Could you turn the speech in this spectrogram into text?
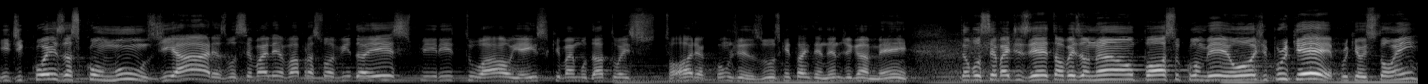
E de coisas comuns, diárias, você vai levar para a sua vida espiritual. E é isso que vai mudar a tua história com Jesus. Quem está entendendo, diga amém. Então você vai dizer: talvez eu não posso comer hoje, por quê? Porque eu estou em.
